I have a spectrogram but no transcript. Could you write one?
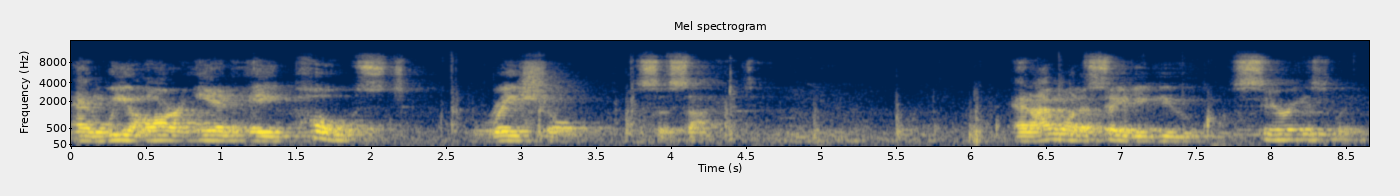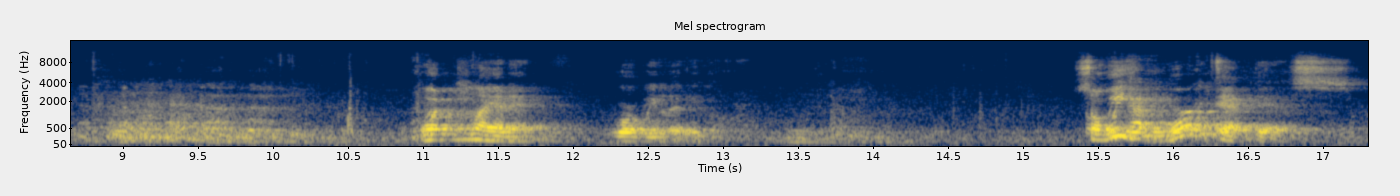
And we are in a post-racial society. And I want to say to you seriously, what planet were we living on? So we have worked at this.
